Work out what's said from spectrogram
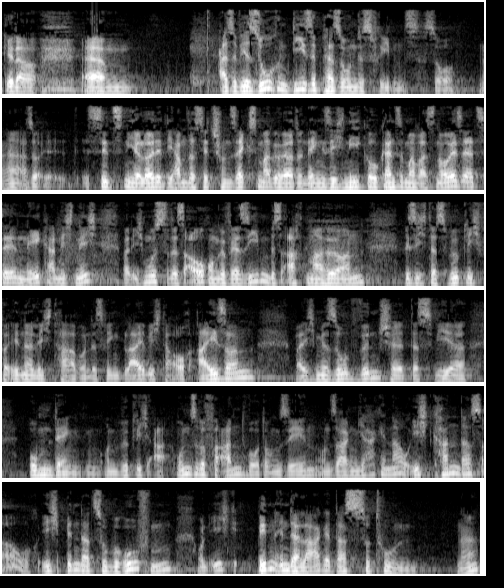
genau. Ähm, also wir suchen diese Person des Friedens. So, ne? Also es sitzen hier Leute, die haben das jetzt schon sechsmal gehört und denken sich, Nico, kannst du mal was Neues erzählen? Nee, kann ich nicht, weil ich musste das auch ungefähr sieben bis achtmal hören, bis ich das wirklich verinnerlicht habe. Und deswegen bleibe ich da auch eisern, weil ich mir so wünsche, dass wir umdenken und wirklich unsere Verantwortung sehen und sagen, ja genau, ich kann das auch. Ich bin dazu berufen und ich bin in der Lage, das zu tun. Ne?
